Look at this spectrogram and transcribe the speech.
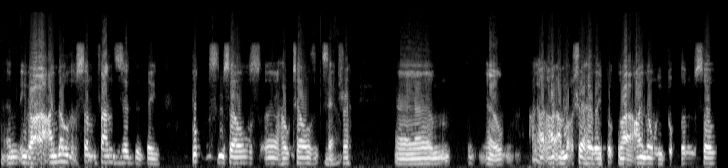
And, you know, I, I know that some fans said that they booked themselves uh, hotels, etc. Um, you know, I, I'm not sure how they book them. I, I normally book them so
